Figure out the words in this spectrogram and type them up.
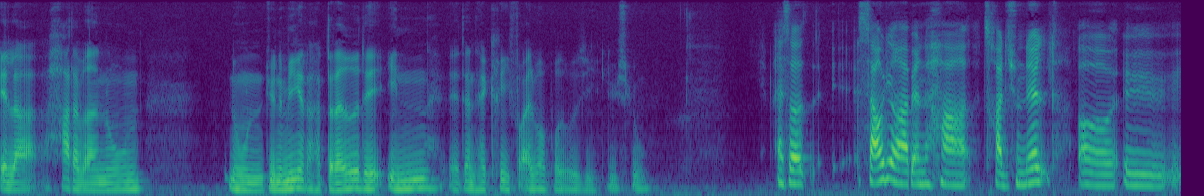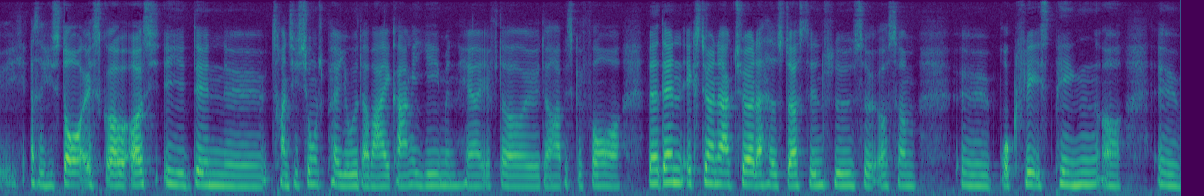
eller har der været nogen nogle dynamikker, der har drevet det, inden øh, den her krig for alvor brød ud i lyslue? Altså, Saudi-Arabien har traditionelt og øh, altså historisk og også i den øh, transitionsperiode, der var i gang i Yemen her efter øh, det arabiske forår, været den eksterne aktør, der havde størst indflydelse og som øh, brugte flest penge og øh,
